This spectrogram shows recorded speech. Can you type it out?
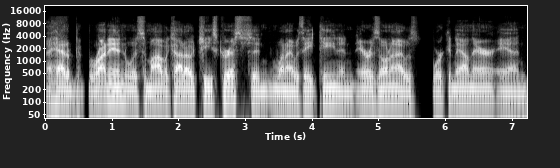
I had a run in with some avocado cheese crisps and when I was 18 in Arizona, I was working down there and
